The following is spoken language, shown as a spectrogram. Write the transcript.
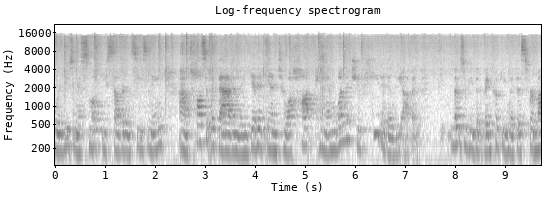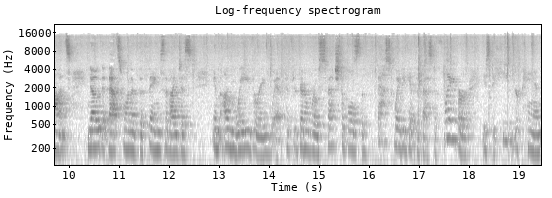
we're using a smoky southern seasoning. Um, toss it with that and then get it into a hot pan, one that you've heated in the oven those of you that have been cooking with us for months know that that's one of the things that I just am unwavering with. If you're going to roast vegetables, the best way to get the best of flavor is to heat your pan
